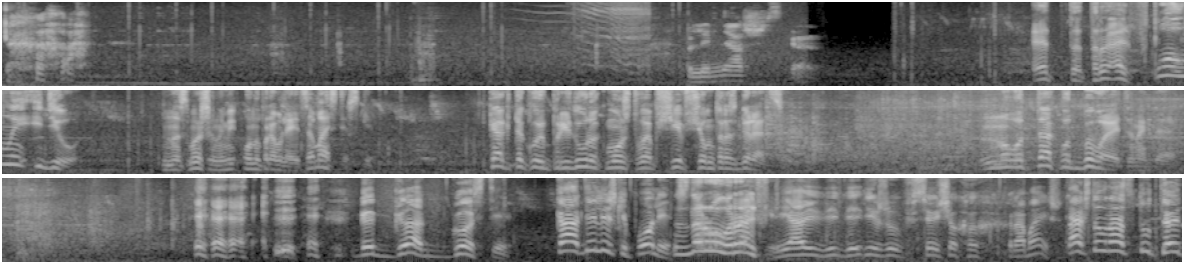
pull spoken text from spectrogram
Племяшеская. Этот Ральф полный идиот. Но с машинами он управляется мастерски. Как такой придурок может вообще в чем-то разбираться? Ну вот так вот бывает иногда. Как гости. Как делишки, Поли? Здорово, Ральфи. Я ви- ви- вижу, все еще хромаешь. Так что у нас тут э,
